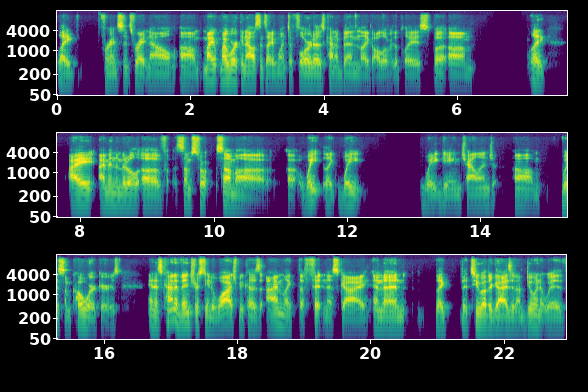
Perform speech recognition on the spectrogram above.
like for instance right now um, my, my working out since i went to florida has kind of been like all over the place. But um, like i i'm in the middle of some sort some uh uh, weight like weight weight gain challenge um, with some coworkers. And it's kind of interesting to watch because i'm like the fitness guy. And then like the two other guys that i'm doing it with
